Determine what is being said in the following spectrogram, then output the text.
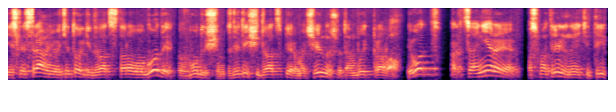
Если сравнивать итоги 2022 года в будущем с 2021, очевидно, что там будет провал. И вот акционеры посмотрели на эти три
